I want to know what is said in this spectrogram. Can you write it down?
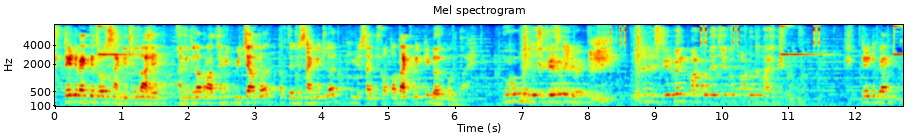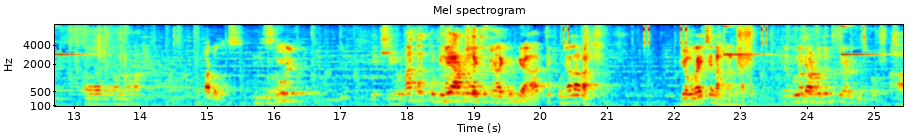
स्टेट बँकेजवळ सांगितलेलं आहे. आम्ही तिला प्राथमिक विचारलं तर त्यांनी सांगितलं की मी साहेब स्वतः दाखवेन की घर कोणतं आहे. स्टेट बँक पाठवण्याचे का पाठवते बाहेर स्टेट बँक अं, पाठवतच. आता कुठली ऐक- ऐकून घ्या ती पुण्याला राहते. गेवराईची राहणारी पाठवतात हा.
